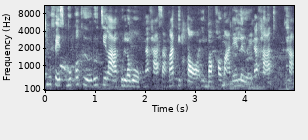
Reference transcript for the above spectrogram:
ชื่อ Facebook ก็คือรุจิราคุณลวงนะคะ สามารถติดต่ออินบ็อกเข้ามาได้เลยนะคะค่ะ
